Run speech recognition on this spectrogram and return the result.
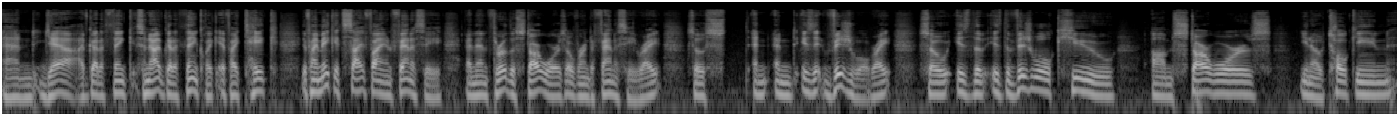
And yeah, I've got to think. So now I've got to think like if I take, if I make it sci fi and fantasy and then throw the Star Wars over into fantasy, right? So, and, and is it visual, right? So is the, is the visual cue um, Star Wars, you know, Tolkien,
